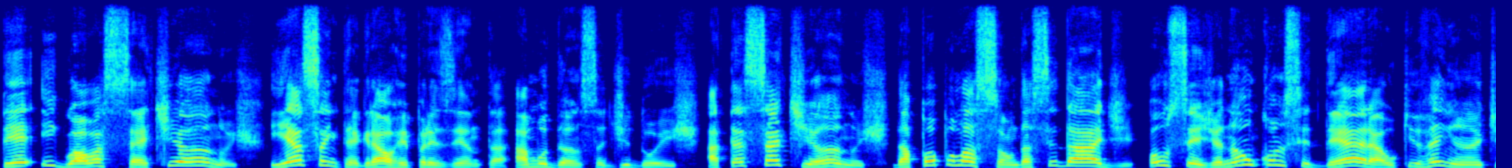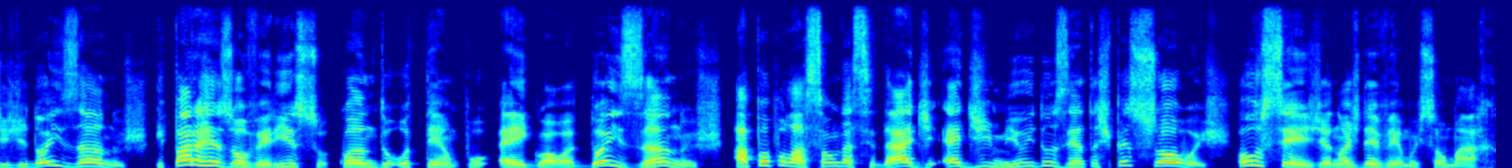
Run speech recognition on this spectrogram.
t igual a 7 anos. E essa integral representa a mudança de 2 até 7 anos da população da cidade, ou seja, não considera o que vem antes de 2 anos. E para resolver isso, quando o tempo é igual a 2 anos, a população da cidade é de 1.200 pessoas, ou seja, nós devemos somar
